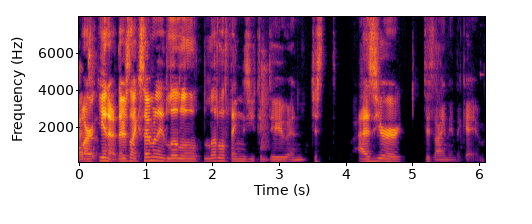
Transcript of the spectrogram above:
or you know there's like so many little little things you can do and just as you're designing the game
